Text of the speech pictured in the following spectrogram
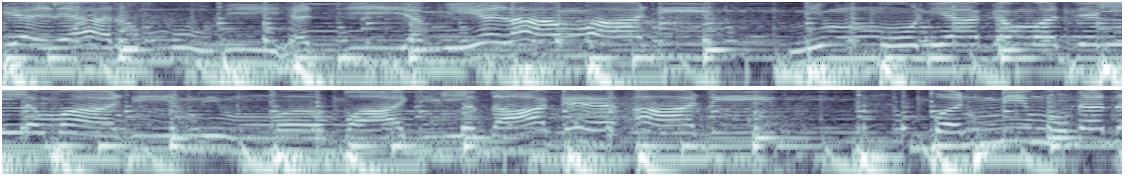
ಗೆಳೆಯರು ಕೂಡಿ ಅಜ್ಜಿಯ ಮೇಳ ಮಾಡಿ ನಿಮ್ಮ ಓಣ್ಯಾಗ ಮಜೆಲ್ಲ ಮಾಡಿ, ನಿಮ್ಮ ಬಾಗಿಲದಾಗ ಆಡಿ. ಬನ್ನಿ ಮುಡದ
